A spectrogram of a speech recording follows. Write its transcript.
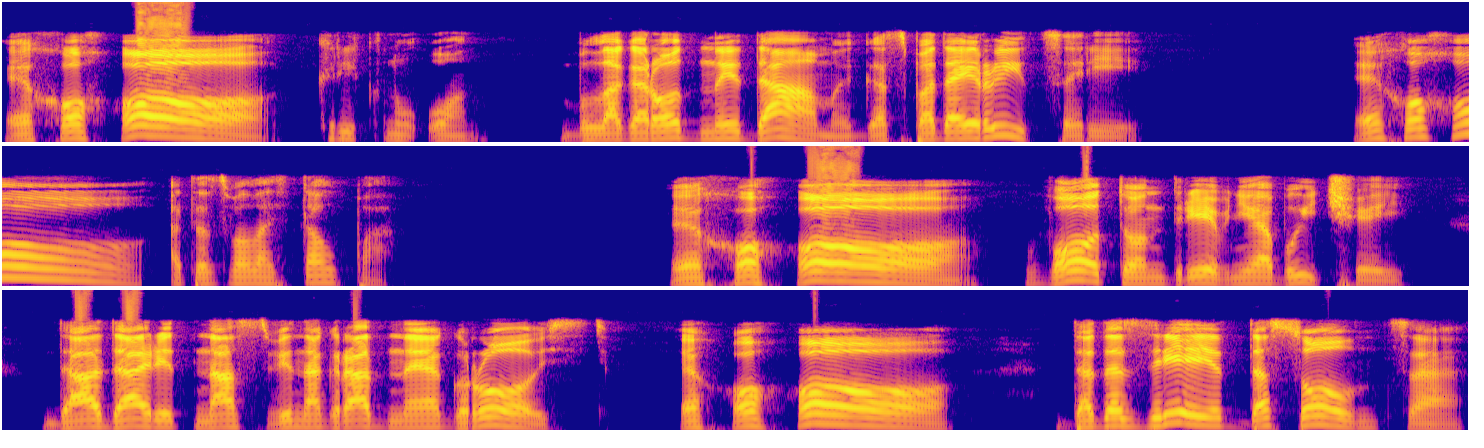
«Эхо-хо!» — крикнул он. «Благородные дамы, господа и рыцари!» «Эхо-хо!» — отозвалась толпа. «Эхо-хо! Вот он, древний обычай! Да дарит нас виноградная гроздь! Эхо-хо! Да дозреет до солнца!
